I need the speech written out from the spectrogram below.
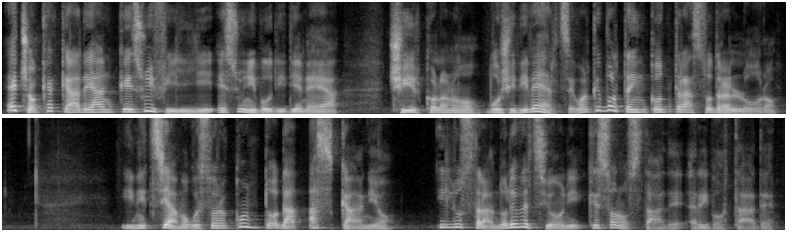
È ciò che accade anche sui figli e sui nipoti di Enea. Circolano voci diverse, qualche volta in contrasto tra loro. Iniziamo questo racconto da Ascanio, illustrando le versioni che sono state riportate.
